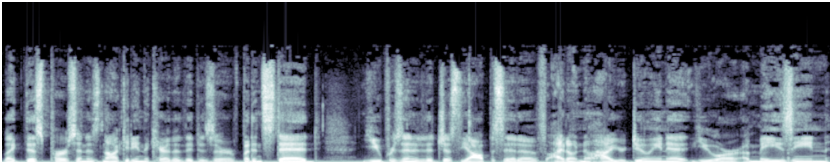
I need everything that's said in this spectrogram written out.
Like this person is not getting the care that they deserve. But instead, you presented it just the opposite of I don't know how you're doing it. You are amazing.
